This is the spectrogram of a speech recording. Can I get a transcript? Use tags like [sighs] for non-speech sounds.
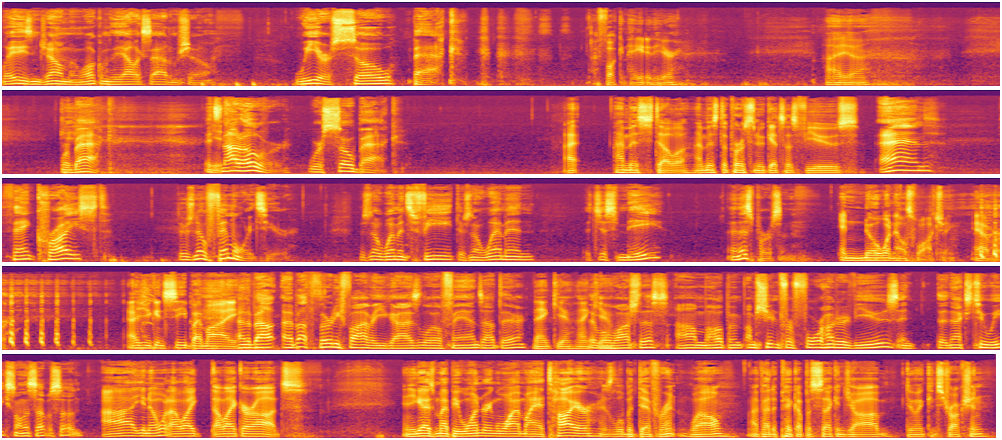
Ladies and gentlemen, welcome to the Alex Adams Show. We are so back. I fucking hate it here. I uh We're back. It's not over. We're so back. I I miss Stella. I miss the person who gets us views. And thank Christ, there's no femoids here. There's no women's feet. There's no women. It's just me and this person. And no one else watching ever. [laughs] As you can see by my And about about 35 of you guys, loyal fans out there thank you, thank you. that you. will watch this. I'm hoping I'm shooting for 400 views in the next two weeks on this episode. Uh, you know what? I like I like our odds. And you guys might be wondering why my attire is a little bit different. Well, I've had to pick up a second job doing construction.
